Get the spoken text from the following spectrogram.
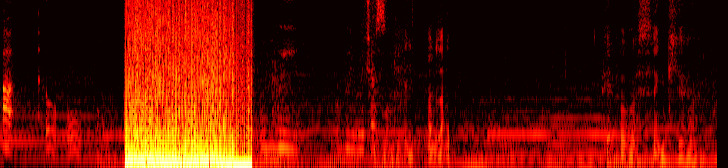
Uh, oh, oh, oh. We, we were just. People will think you're.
